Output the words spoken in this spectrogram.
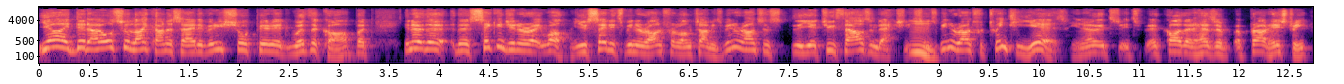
Yeah, I did. I also like Hannes. I had a very short period with the car, but you know the the second generation. Well, you said it's been around for a long time. It's been around since the year 2000, actually. Mm. So it's been around for 20 years. You know, it's it's a car that has a, a proud history.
